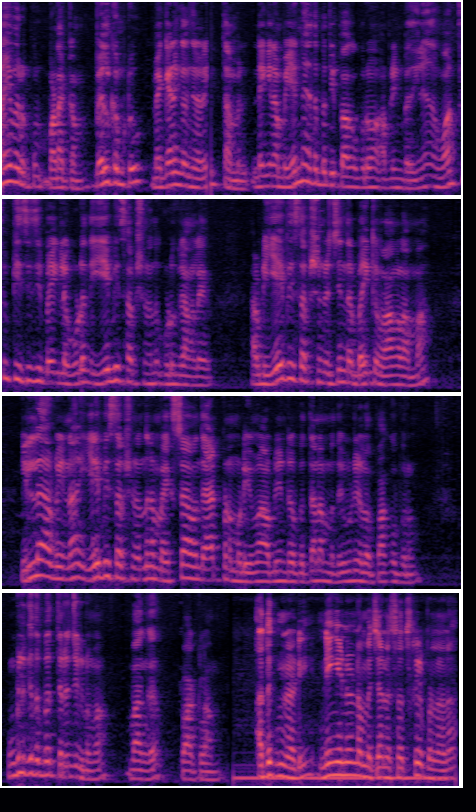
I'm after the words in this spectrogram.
அனைவருக்கும் வணக்கம். Welcome to mechanical engineering Tamil. இன்னைக்கு நம்ம என்ன இதை பற்றி பார்க்க போகிறோம் அப்படின்னு பார்த்தீங்கன்னா ஒன் ஃபிஃப்டி சிசி பைக்கில் கூட இந்த ஏபிஎஸ் ஆப்ஷன் வந்து கொடுக்குறாங்களே. அப்படி ஏபிஎஸ் ஆப்ஷன் வச்சு இந்த பைக்கை வாங்கலாமா? இல்லை அப்படின்னா ஏபிஎஸ் ஆப்ஷன் வந்து நம்ம எக்ஸ்ட்ரா வந்து ஆட் பண்ண முடியுமா அப்படின்ற பற்றி தான் நம்ம இந்த வீடியோவில் பார்க்க போகிறோம் உங்களுக்கு இதை பற்றி தெரிஞ்சுக்கணுமா? வாங்க பார்க்கலாம். அதுக்கு முன்னாடி நீங்கள் இன்னும் நம்ம சேனல் சப்ஸ்கிரைப் பண்ணலன்னா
